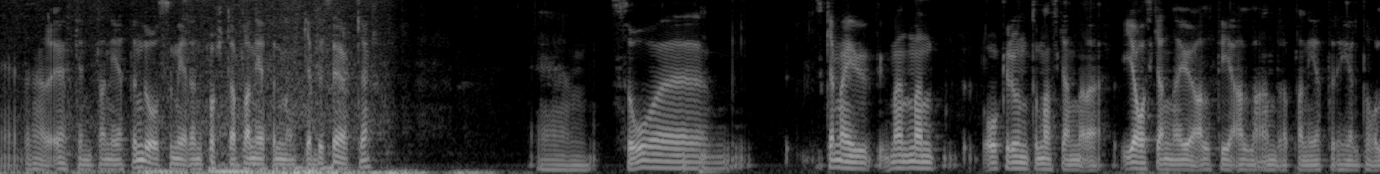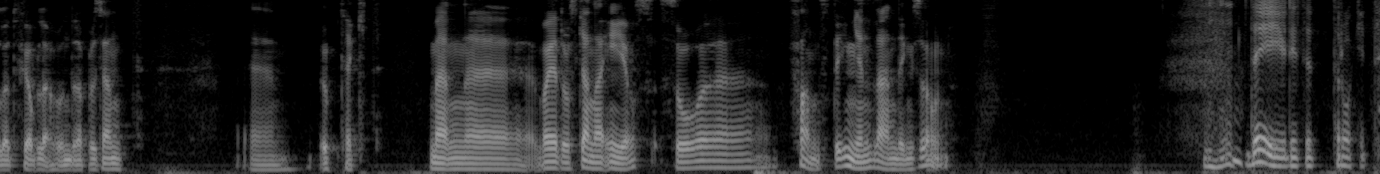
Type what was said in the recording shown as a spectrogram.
Eh, den här ökenplaneten då som är den första planeten man ska besöka. Eh, så eh, eh, ska man ju, man, man åker runt och man skannar. Jag skannar ju alltid alla andra planeter helt och hållet för jag vill ha 100% eh, upptäckt. Men eh, vad är det att scanna EOS så eh, fanns det ingen landing zone. Det är ju lite tråkigt.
